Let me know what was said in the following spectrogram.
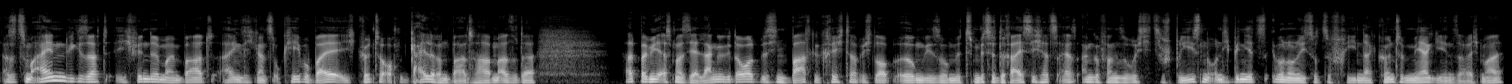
Also zum einen, wie gesagt, ich finde mein Bart eigentlich ganz okay, wobei ich könnte auch einen geileren Bart haben. Also da hat bei mir erstmal sehr lange gedauert, bis ich einen Bart gekriegt habe. Ich glaube, irgendwie so mit Mitte 30 hat es erst angefangen, so richtig zu sprießen. Und ich bin jetzt immer noch nicht so zufrieden. Da könnte mehr gehen, sag ich mal.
